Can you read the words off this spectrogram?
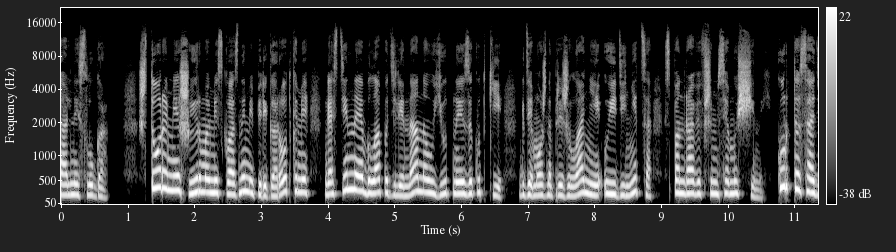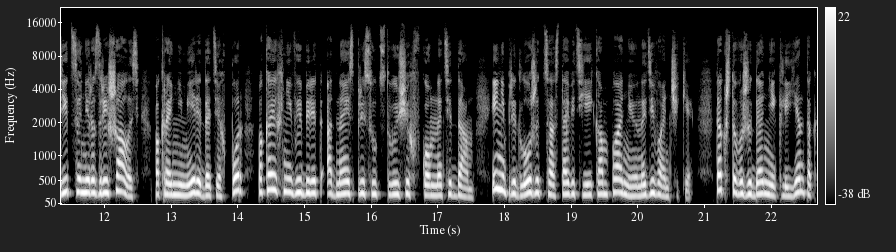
специальный слуга. Шторами, ширмами, сквозными перегородками гостиная была поделена на уютные закутки, где можно при желании уединиться с понравившимся мужчиной. Курта садиться не разрешалось, по крайней мере до тех пор, пока их не выберет одна из присутствующих в комнате дам и не предложит составить ей компанию на диванчике. Так что в ожидании клиенток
